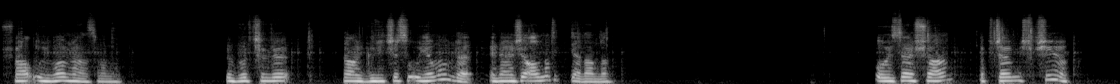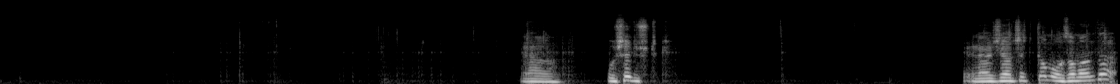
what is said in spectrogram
Şu an uyumam lazım ama. Öbür türlü tamam gün içerisinde uyuyamam da enerji almadık ki adamdan. O yüzden şu an yapacağım hiçbir şey yok. Ya boşa düştük. Enerji alacaktık ama o zaman da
